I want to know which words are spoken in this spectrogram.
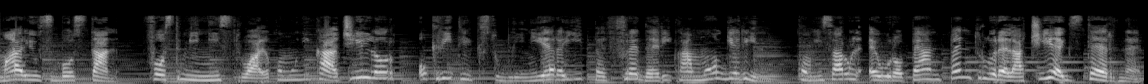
Marius Bostan fost ministru al comunicațiilor, o critic sublinierei pe Frederica Mogherini, comisarul european pentru relații externe,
